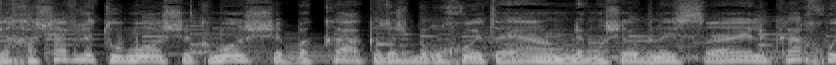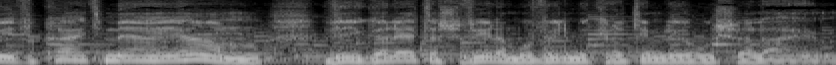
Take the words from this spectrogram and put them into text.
וחשב לתומו שכמו שבקע הקדוש ברוך הוא את הים למשה ובני ישראל, כך הוא יבקע את מי הים, ויגלה את השביל המוביל מכרתים לירושלים.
